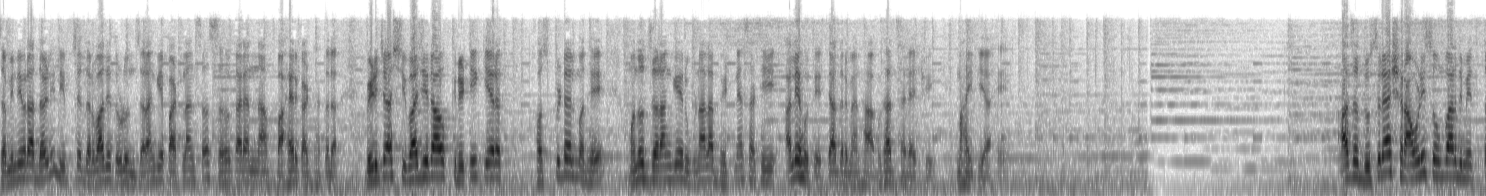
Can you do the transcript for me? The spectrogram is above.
जमिनीवर आदळली. लिफ्टचे दरवाजे तोडून जरांगे पाटलांसह सहकाऱ्यांना बाहेर काढण्यात आलं. बीडच्या शिवाजीराव क्रिटी केअर हॉस्पिटलमध्ये मनोज जरांगे रुग्णाला भेटण्यासाठी आले होते. त्या दरम्यान हा अपघात झाल्याची माहिती आहे. आज दुसऱ्या श्रावणी सोमवार निमित्त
